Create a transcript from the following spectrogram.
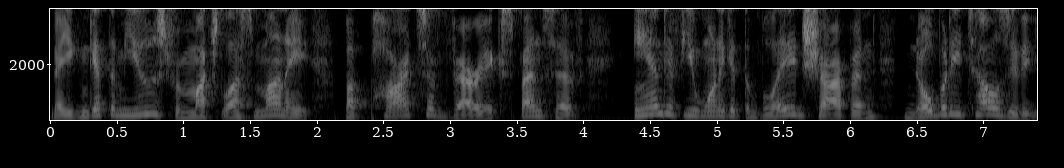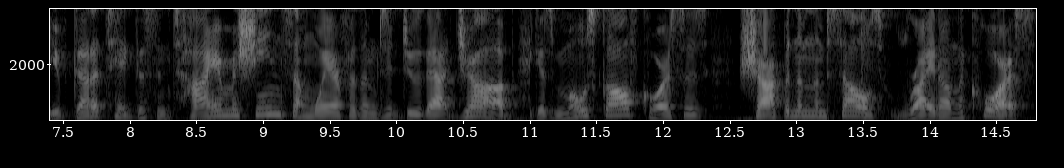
Now you can get them used for much less money, but parts are very expensive. And if you want to get the blade sharpened, nobody tells you that you've got to take this entire machine somewhere for them to do that job because most golf courses sharpen them themselves right on the course.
